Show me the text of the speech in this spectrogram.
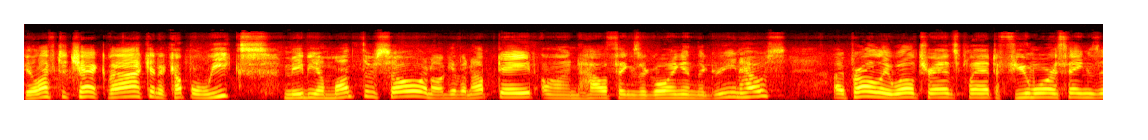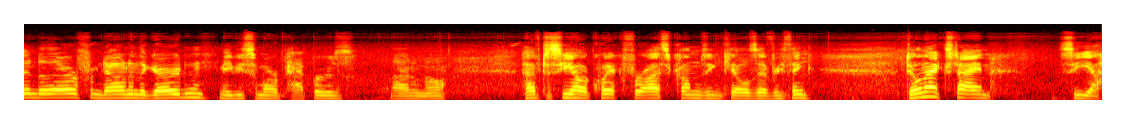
You'll have to check back in a couple weeks, maybe a month or so, and I'll give an update on how things are going in the greenhouse. I probably will transplant a few more things into there from down in the garden, maybe some more peppers, I don't know. Have to see how quick frost comes and kills everything. Till next time, see ya.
